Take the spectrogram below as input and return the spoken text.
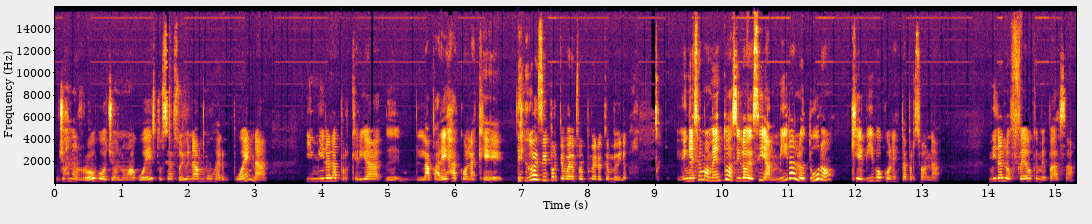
Yo no robo, yo no hago esto. O sea, soy una mujer buena. Y mira la porquería, la pareja con la que digo así porque, bueno, fue el primero que me vino. En ese momento así lo decía. Mira lo duro que vivo con esta persona mira lo feo que me pasa.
